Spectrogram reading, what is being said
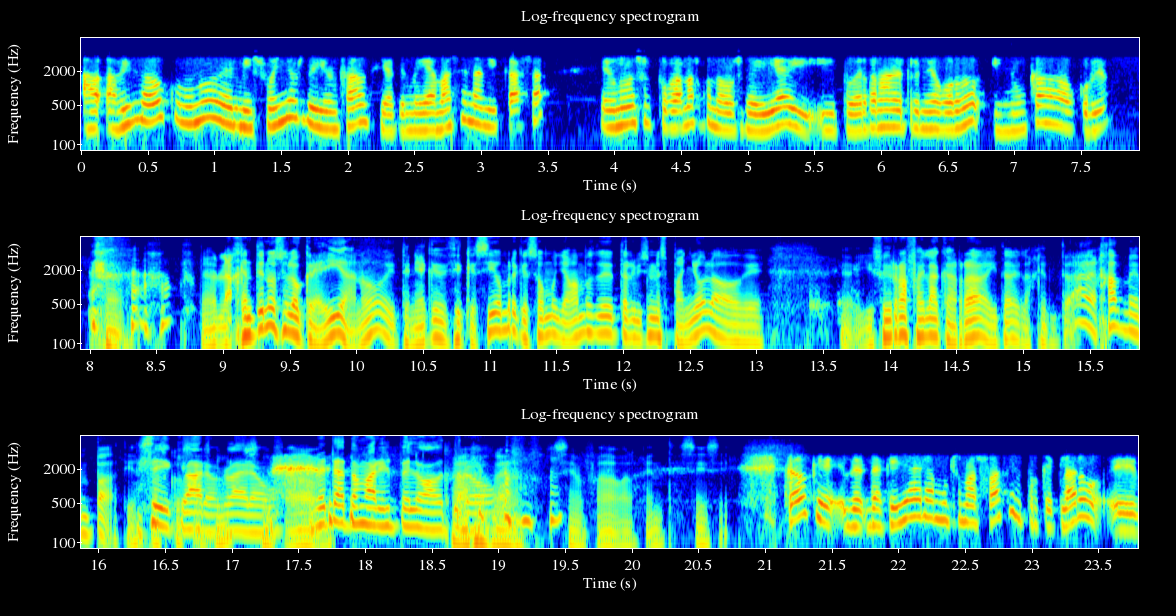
habéis dado con uno de mis sueños de infancia, que me llamasen a mi casa en uno de esos programas cuando los veía y, poder ganar el premio gordo y nunca ocurrió. La gente no se lo creía, ¿no? Y tenía que decir que sí, hombre, que somos llamamos de televisión española o de eh, y soy Rafael Acarrá y tal, y la gente, ah, dejadme en paz. sí, claro, claro. Vete a tomar el pelo a otro. Se enfadaba la gente, sí, sí. Claro que de, aquella era mucho más fácil, porque claro, eh,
